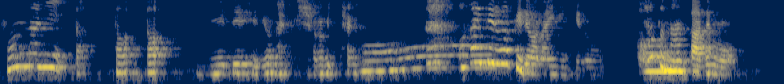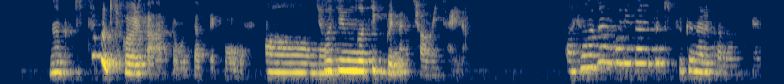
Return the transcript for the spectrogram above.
そんなにだだだね出えへんようになっちゃうみたいな。抑えてるわけではないねんけど。ちょっとなんかでもなんかきつく聞こえるかなって思っちゃってこう。あー標準語チックになっちゃうみたいな。あ標準語になるときつくなるかなみたい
